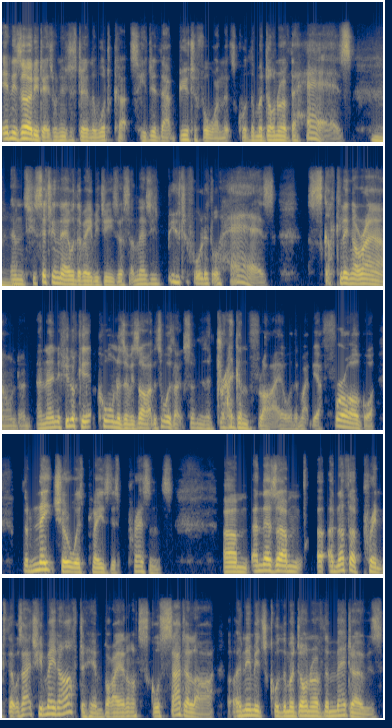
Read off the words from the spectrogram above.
in his early days, when he was just doing the woodcuts, he did that beautiful one that's called the Madonna of the Hares. Mm. And she's sitting there with the baby Jesus, and there's these beautiful little hares scuttling around. And, and then if you look at corners of his art, there's always like something, there's a dragonfly, or there might be a frog, or the nature always plays this presence. Um, and there's um, another print that was actually made after him by an artist called Sadeler, an image called the Madonna of the Meadows.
